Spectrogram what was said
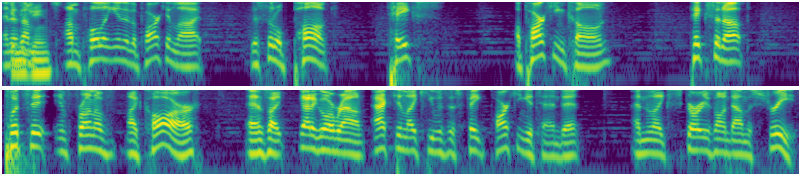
and as I'm jeans. I'm pulling into the parking lot, this little punk takes a parking cone, picks it up, puts it in front of my car, and is like, "Got to go around," acting like he was this fake parking attendant, and then like scurries on down the street.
